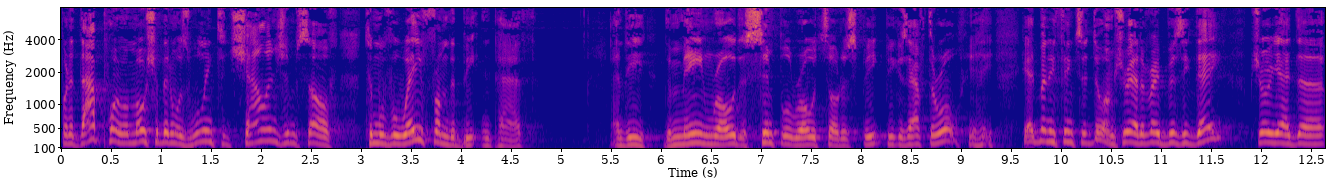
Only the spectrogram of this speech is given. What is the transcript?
But at that point when Moshe Ben was willing to challenge himself to move away from the beaten path, and the, the main road, the simple road, so to speak, because after all, he, he had many things to do. I'm sure he had a very busy day. I'm sure he had uh,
